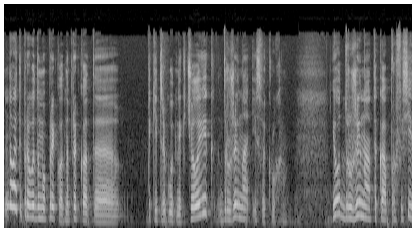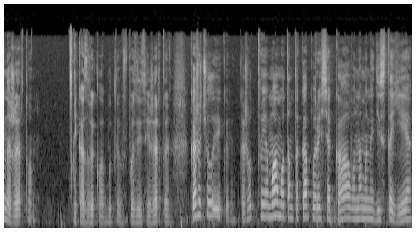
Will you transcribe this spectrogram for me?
Ну, давайте приведемо приклад. Наприклад, е, такий трикутник чоловік, дружина і свекруха. І от дружина така професійна жертва, яка звикла бути в позиції жертви, каже чоловікові: каже: от твоя мама там така пересяка, вона мене дістає,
